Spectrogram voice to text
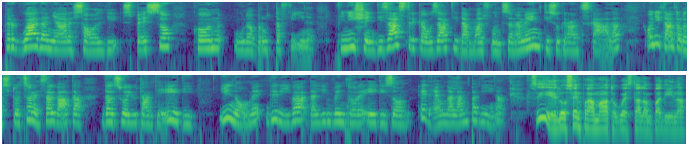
per guadagnare soldi, spesso con una brutta fine. Finisce in disastri causati da malfunzionamenti su gran scala. Ogni tanto la situazione è salvata dal suo aiutante Edi. Il nome deriva dall'inventore Edison ed è una lampadina. Sì, l'ho sempre amato questa lampadina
